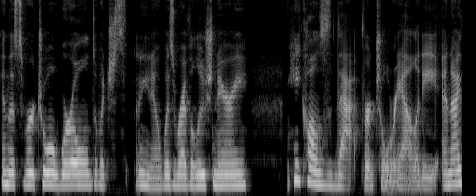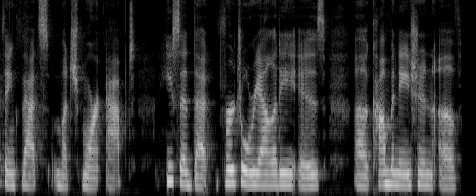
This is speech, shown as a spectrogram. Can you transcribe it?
in this virtual world, which, you know, was revolutionary. He calls that virtual reality. And I think that's much more apt. He said that virtual reality is a combination of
